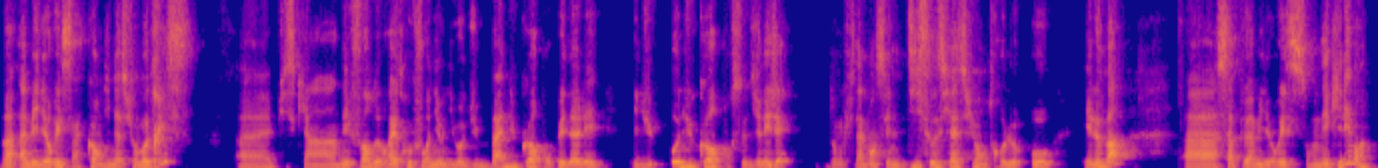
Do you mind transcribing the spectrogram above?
va améliorer sa coordination motrice, euh, puisqu'un effort devrait être fourni au niveau du bas du corps pour pédaler et du haut du corps pour se diriger. Donc finalement, c'est une dissociation entre le haut et le bas. Euh, ça peut améliorer son équilibre,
